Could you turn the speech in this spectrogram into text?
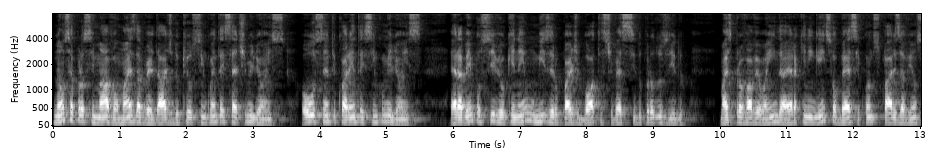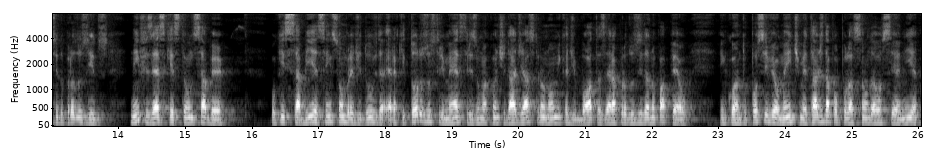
não se aproximavam mais da verdade do que os 57 milhões, ou os 145 milhões. Era bem possível que nenhum mísero par de botas tivesse sido produzido. Mais provável ainda era que ninguém soubesse quantos pares haviam sido produzidos, nem fizesse questão de saber. O que se sabia, sem sombra de dúvida, era que todos os trimestres uma quantidade astronômica de botas era produzida no papel, enquanto possivelmente metade da população da Oceania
